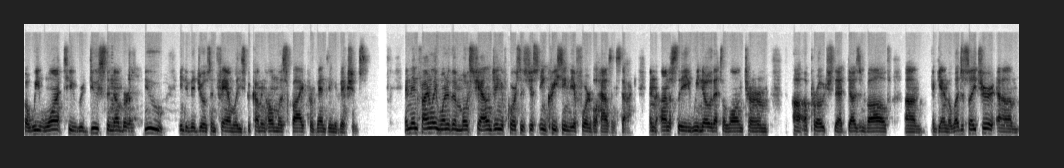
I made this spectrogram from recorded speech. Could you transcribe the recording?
but we want to reduce the number of new individuals and families becoming homeless by preventing evictions. And then finally, one of the most challenging, of course, is just increasing the affordable housing stock. And honestly, we know that's a long term uh, approach that does involve, um, again, the legislature, um,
